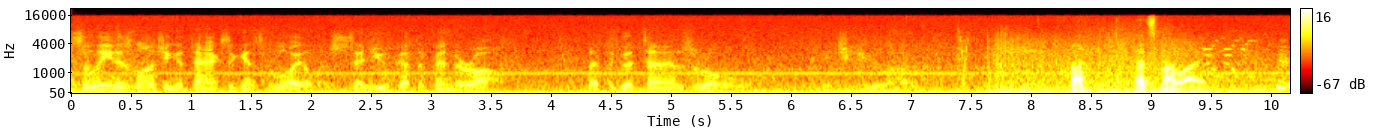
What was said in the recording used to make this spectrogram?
Celine is launching attacks against the Loyalists, and you've got to fend her off. Let the good times roll. HQ out. Huh, that's my line. Hmm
